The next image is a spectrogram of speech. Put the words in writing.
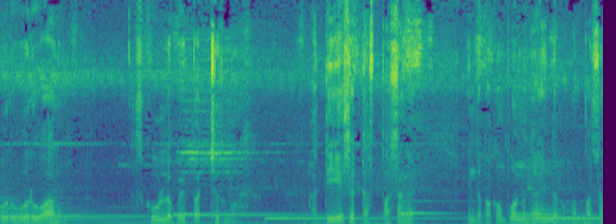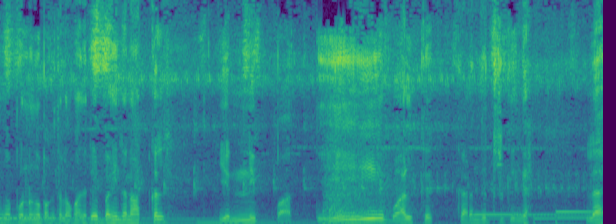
ஒரு ஒரு வாரம் ஸ்கூலில் போய் படிச்சிடணுங்க அதே செட் ஆஃப் பசங்க. இந்த பக்கம் பொண்ணுங்க இந்த பக்கம் பசங்க பொண்ணுங்க பக்கத்தில் உட்காந்துட்டே பயந்த நாட்கள். எண்ணி பார்த்தே வாழ்க்கை கடந்துட்டுருக்குங்க இல்லை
